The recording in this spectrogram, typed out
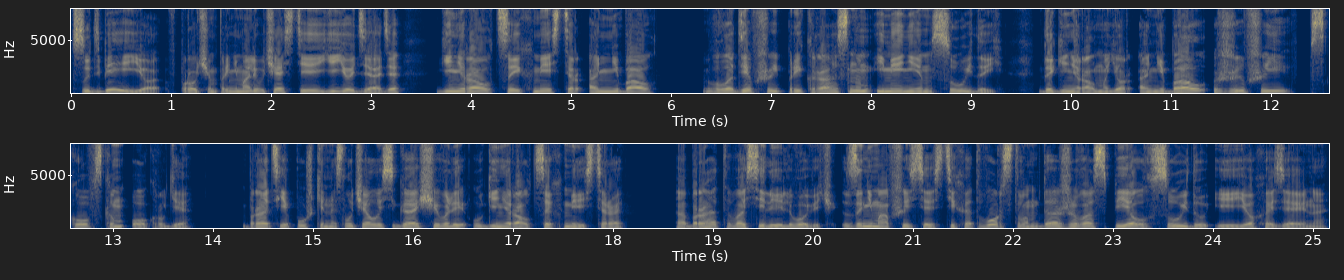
в судьбе ее, впрочем, принимали участие ее дядя, генерал-цейхмейстер Аннибал, владевший прекрасным имением Суйдой, да генерал-майор Аннибал, живший в Псковском округе. Братья Пушкины, случалось, гащивали у генерал-цехмейстера, а брат Василий Львович, занимавшийся стихотворством, даже воспел Суйду и ее хозяина.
